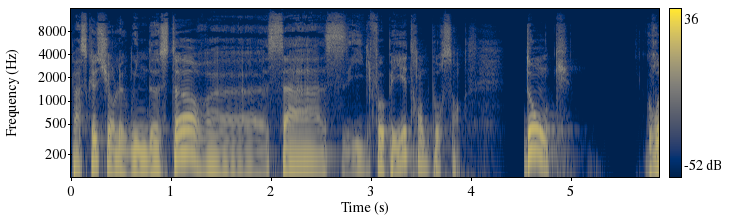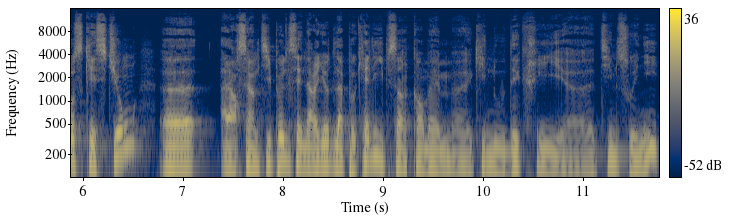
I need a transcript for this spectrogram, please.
parce que sur le Windows Store, euh, ça, il faut payer 30%. Donc, grosse question. alors c'est un petit peu le scénario de l'apocalypse hein, quand même euh, qui nous décrit euh, Tim Sweeney.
